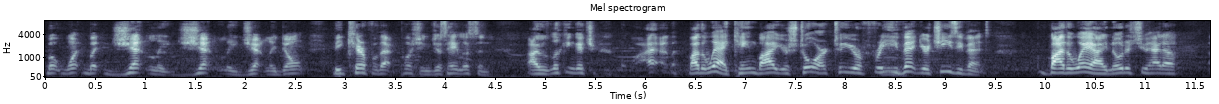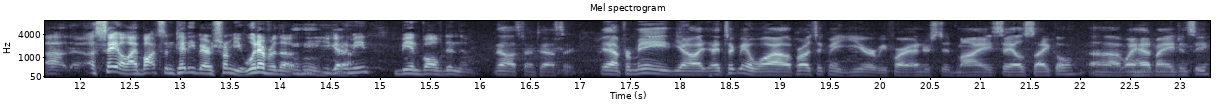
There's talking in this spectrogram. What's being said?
but one, but gently, gently, gently. Don't be careful that pushing. Just hey, listen, I was looking at you. I, by the way, I came by your store to your free Mm. event, your cheese event. By the way, I noticed you had a uh, a sale. I bought some teddy bears from you. Whatever the you get what I Mm-hmm. mean. Be involved in them. no that's fantastic yeah for me you know it, it took me a while it probably took me a year before i understood my sales cycle uh, when i had my agency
